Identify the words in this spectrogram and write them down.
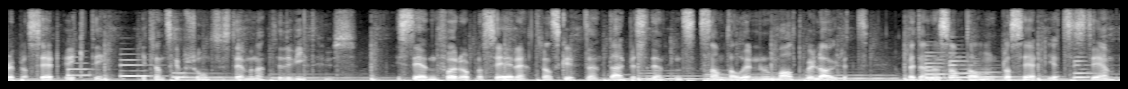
ble plassert riktig i transkripsjonssystemene til Det hvite hus. Istedenfor å plassere transkriptet der presidentens samtaler normalt ble lagret, ble denne samtalen plassert i et system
